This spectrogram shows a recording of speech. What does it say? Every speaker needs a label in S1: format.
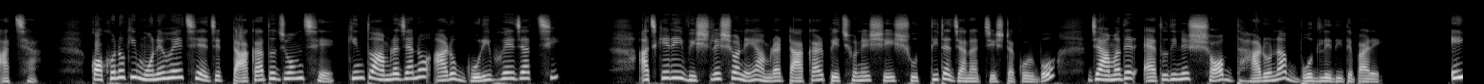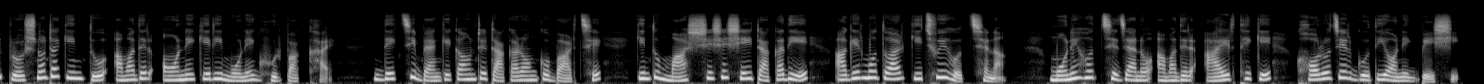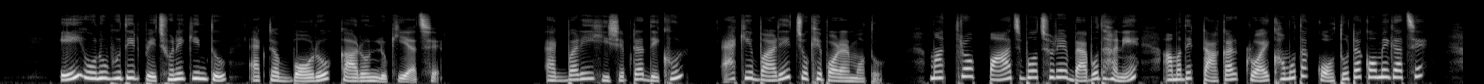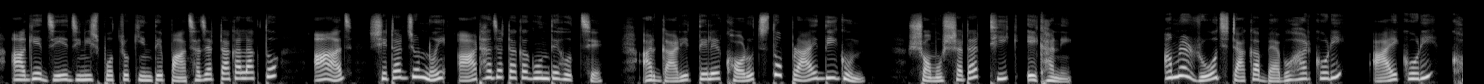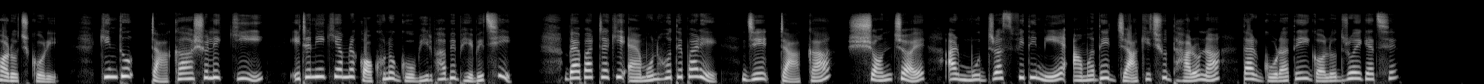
S1: আচ্ছা কখনো কি মনে হয়েছে যে টাকা তো জমছে, কিন্তু আমরা যেন আরও গরিব হয়ে যাচ্ছি? আজকের এই বিশ্লেষণে আমরা টাকার পেছনে সেই সত্যিটা জানার চেষ্টা করব, যা আমাদের এতদিনের সব ধারণা বদলে দিতে পারে।
S2: এই প্রশ্নটা কিন্তু আমাদের অনেকেরই মনে ঘুরপাক খায়। দেখছি ব্যাঙ্ক অ্যাকাউন্টে টাকার অঙ্ক বাড়ছে, কিন্তু মাস শেষে সেই টাকা দিয়ে আগের মতো আর কিছুই হচ্ছে না। মনে হচ্ছে যেন আমাদের আয়ের থেকে খরচের গতি অনেক বেশি। এই অনুভূতির পেছনে কিন্তু একটা বড় কারণ লুকিয়ে আছে।
S1: একবার এই হিসেবটা দেখুন, একেবারে চোখে পড়ার মতো। মাত্র পাঁচ বছরের ব্যবধানে আমাদের টাকার ক্রয় ক্ষমতা কতটা কমে গেছে? আগে যে জিনিসপত্র কিনতে পাঁচ হাজার টাকা লাগত, আজ সেটার জন্যই আট হাজার টাকা গুনতে হচ্ছে। আর গাড়ির তেলের খরচ তো প্রায় দ্বিগুণ। সমস্যাটা ঠিক এখানে। আমরা রোজ টাকা ব্যবহার করি, আয় করি, খরচ করি। কিন্তু টাকা আসলে কি? এটা নিয়ে কি আমরা কখনো গভীরভাবে ভেবেছি? ব্যাপারটা কি এমন হতে পারে যে টাকা, সঞ্চয় আর মুদ্রাস্ফীতি নিয়ে আমাদের যা কিছু ধারণা তার গোড়াতেই গলদ রয়ে গেছে?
